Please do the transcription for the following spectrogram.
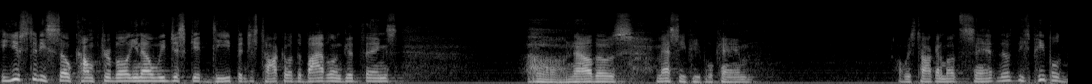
It used to be so comfortable, you know, we just get deep and just talk about the Bible and good things. Oh, now those messy people came. Always talking about sin. These people,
